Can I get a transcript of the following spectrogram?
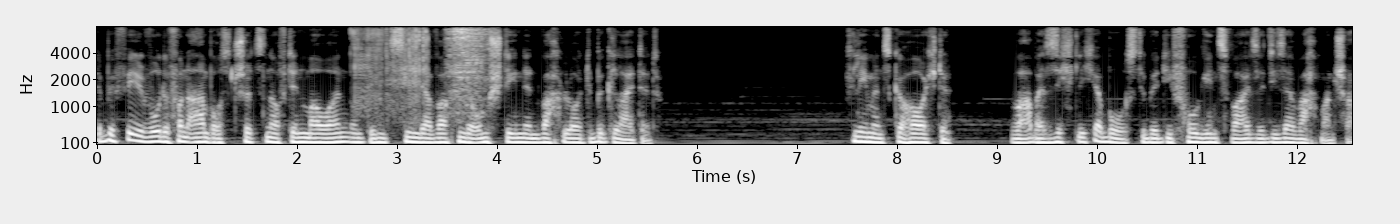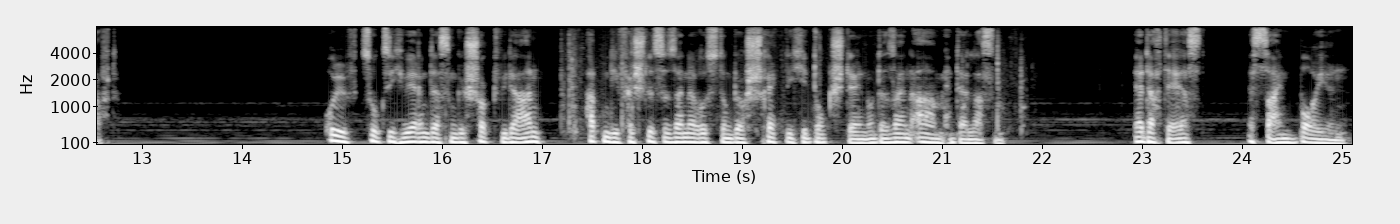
Der Befehl wurde von Armbrustschützen auf den Mauern und dem Ziehen der Waffen der umstehenden Wachleute begleitet. Clemens gehorchte, war aber sichtlich erbost über die Vorgehensweise dieser Wachmannschaft. Ulf zog sich währenddessen geschockt wieder an, hatten die Verschlüsse seiner Rüstung durch schreckliche Druckstellen unter seinen Arm hinterlassen. Er dachte erst, es seien Beulen.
